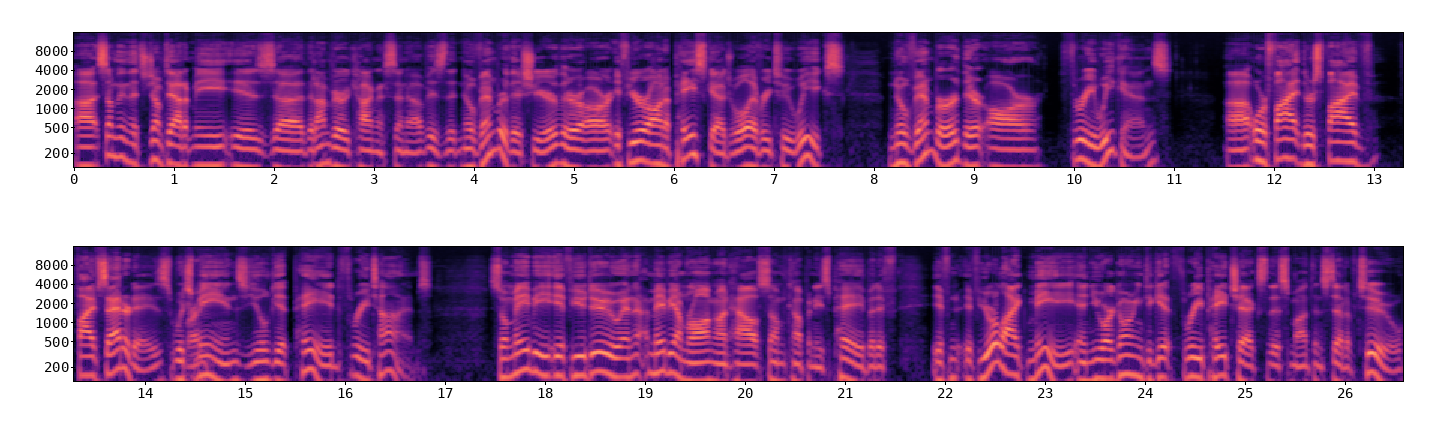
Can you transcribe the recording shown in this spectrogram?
uh, something that's jumped out at me is uh, that I'm very cognizant of is that November this year there are if you're on a pay schedule every two weeks, November there are three weekends uh, or five. There's five five Saturdays, which Right. means you'll get paid three times. So maybe if you do, and maybe I'm wrong on how some companies pay, but if if if you're like me and you are going to get three paychecks this month instead of two,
